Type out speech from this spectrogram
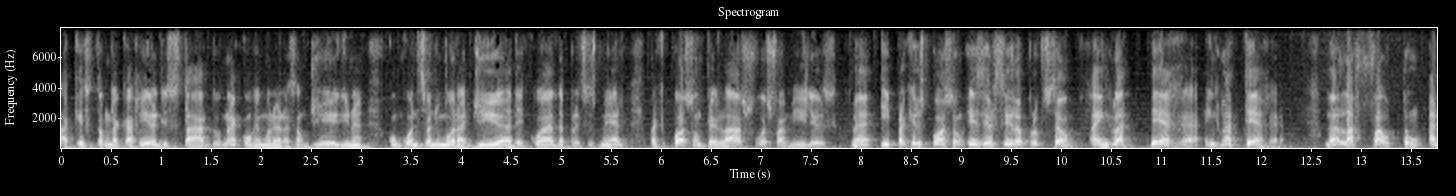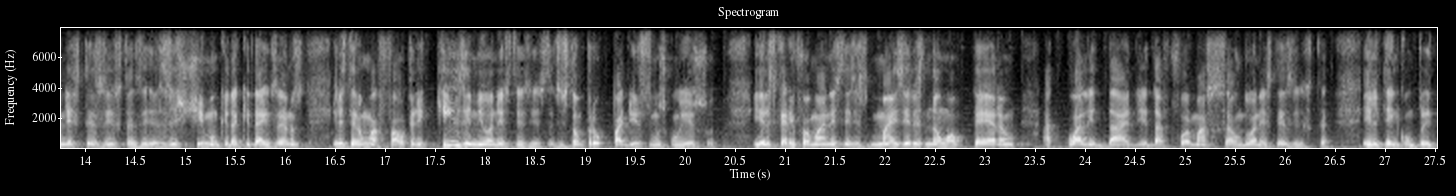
à questão da carreira de Estado, né, com remuneração digna, com condição de moradia adequada para esses médicos, para que possam ter lá as suas famílias né, e para que eles possam exercer a profissão. A Inglaterra, a Inglaterra né? Lá faltam anestesistas. Eles estimam que daqui a 10 anos eles terão uma falta de 15 mil anestesistas. Estão preocupadíssimos com isso. E eles querem formar anestesistas, mas eles não alteram a qualidade da formação do anestesista. Ele tem que cumprir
